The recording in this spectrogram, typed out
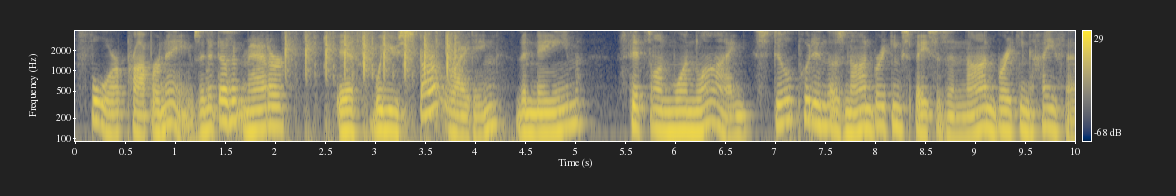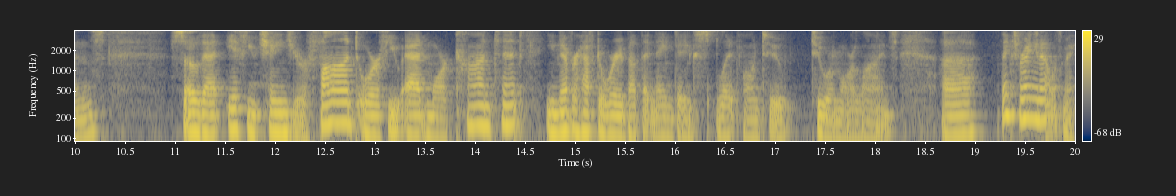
for proper names. And it doesn't matter if when you start writing the name fits on one line, still put in those non-breaking spaces and non-breaking hyphens so that if you change your font or if you add more content, you never have to worry about that name getting split onto two or more lines. Uh, thanks for hanging out with me.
